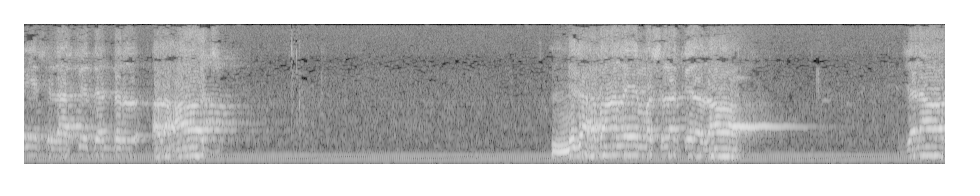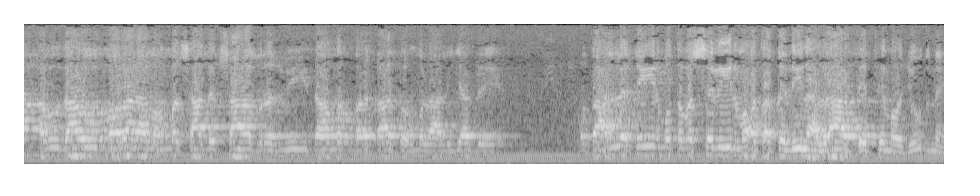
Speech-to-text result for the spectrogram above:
کہ اس علاقے کے اندر الحاج نگہبان مسئلہ کے رضا، جناب ابو داؤد مولانا محمد صادق صاحب رضوی دامت برکات ملالیہ دے۔ متعلقین، متوسلین محتقدین حضرات اتنے موجود نے۔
